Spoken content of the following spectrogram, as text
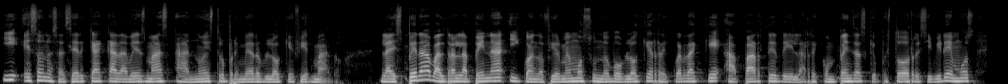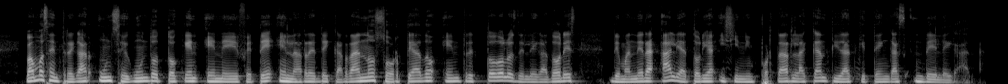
y eso nos acerca cada vez más a nuestro primer bloque firmado. La espera valdrá la pena y cuando firmemos un nuevo bloque recuerda que aparte de las recompensas que pues todos recibiremos, vamos a entregar un segundo token NFT en la red de Cardano sorteado entre todos los delegadores de manera aleatoria y sin importar la cantidad que tengas delegada.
